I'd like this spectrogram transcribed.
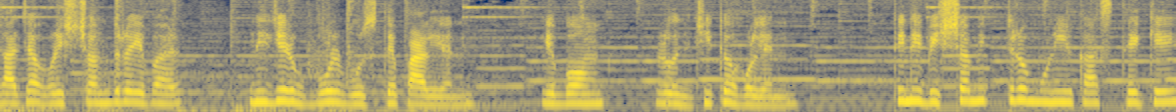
রাজা হরিশ্চন্দ্র এবার নিজের ভুল বুঝতে পারলেন এবং লজ্জিত হলেন। তিনি বিশ্বামিত্র মুনির কাছ থেকে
